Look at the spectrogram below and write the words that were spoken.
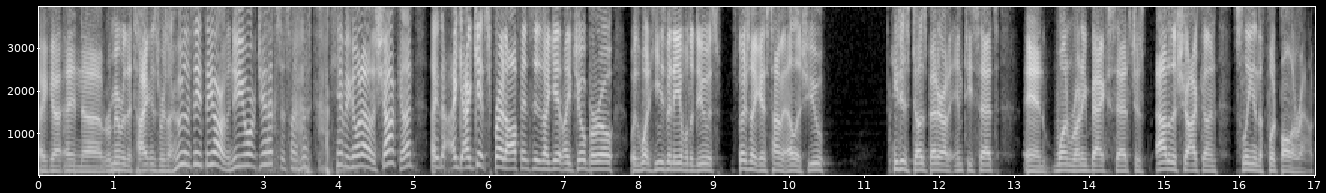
like uh, and uh, remember the Titans where it's like who do they think they are? The New York Jets. It's like you can't be going out of the shotgun. Like I, I get spread offenses. I get like Joe Burrow with what he's been able to do, especially like his time at LSU. He just does better out of empty sets and one running back sets, just out of the shotgun, slinging the football around.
